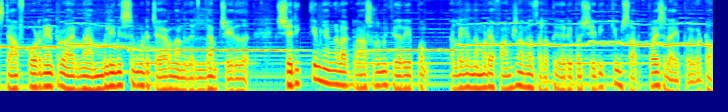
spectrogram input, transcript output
സ്റ്റാഫ് കോർഡിനേറ്ററുമായിരുന്ന അമ്പിളി മിസ്സും കൂടെ ചേർന്നാണ് ഇതെല്ലാം ചെയ്തത്. ശരിക്കും ഞങ്ങൾ ആ ക്ലാസ് റൂമിൽ കയറിയപ്പം അല്ലെങ്കിൽ നമ്മുടെ ഫംഗ്ഷൻ നടക്കുന്ന സ്ഥലത്ത് കയറിയപ്പോൾ ശരിക്കും സർപ്രൈസ്ഡ് ആയിപ്പോയി കേട്ടോ.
